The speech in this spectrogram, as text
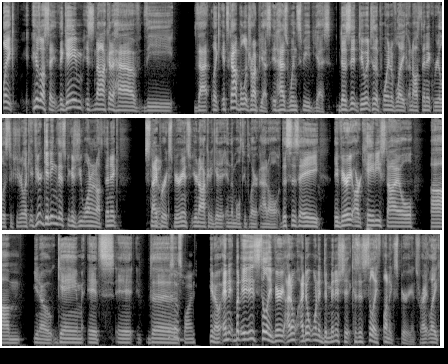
like here's what I'll say: the game is not going to have the that like it's got bullet drop. Yes, it has wind speed. Yes, does it do it to the point of like an authentic, realistic shooter? Like if you're getting this because you want an authentic sniper experience, you're not going to get it in the multiplayer at all. This is a a very arcadey style um you know game it's it the that's fine. you know and it, but it is still a very i don't i don't want to diminish it because it's still a fun experience right like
